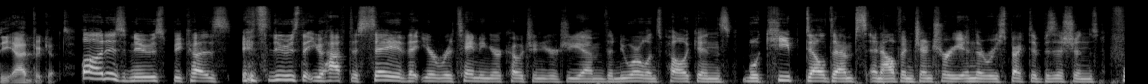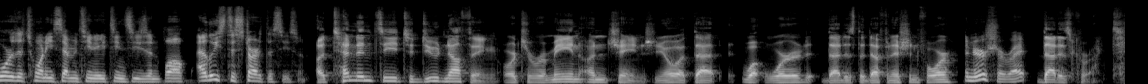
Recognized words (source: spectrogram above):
The Advocate. Well, it is news because it's news that you have to say that you're retaining your coach and your GM. The New Orleans Pelicans will keep Dell Demps and Alvin Gentry in their respective positions for the 2017-18 season. Well, at least to start the season. A tendency to do nothing or to remain unchanged. You know what that what word that is the definition for? Inertia, right? That is correct.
